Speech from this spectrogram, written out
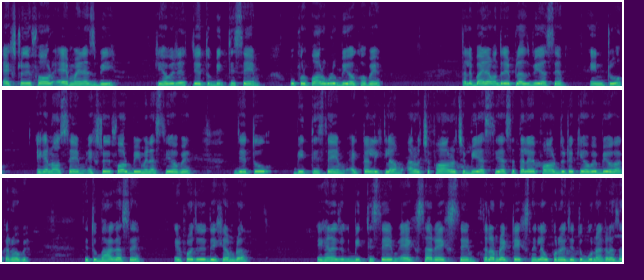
x to the four a minus b কী হবে যে, যেহেতু বৃত্তি সেম উপর পাওয়ারগুলো বিয়োগ হবে। তাহলে বাইরে আমাদের এ প্লাস বি আছে। ইন্টু এখানেও same x to the four b minus c হবে। যেহেতু বৃত্তি সেম একটা লিখলাম, আর হচ্ছে পাওয়ার হচ্ছে বি আর সি আছে, তাহলে পাওয়ার দুটো কী হবে? বিয়োগ আকার হবে। যেহেতু ভাগ আছে, এরপর যদি দেখি আমরা, এখানে যদি বৃত্তি সেম এক্স আর এক্স সেম তাহলে আমরা একটা এক্স নিলে উপরে, যেহেতু গুণ আকার আছে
